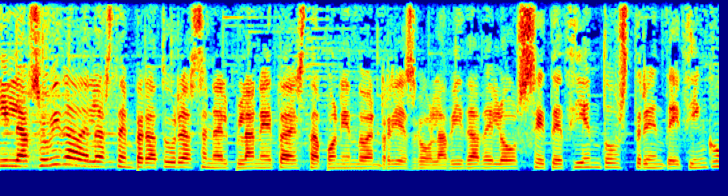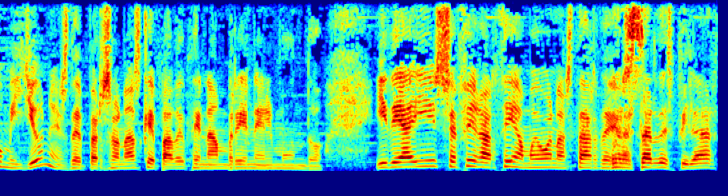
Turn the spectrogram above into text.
Y la subida de las temperaturas en el planeta está poniendo en riesgo la vida de los 735 millones de personas que padecen hambre en el mundo. Y de ahí, Sefi García, muy buenas tardes. Buenas tardes, Pilar.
